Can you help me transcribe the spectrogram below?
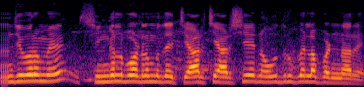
कांजीवरम आहे सिंगल बॉर्डरमध्ये चार चारशे नव्वद रुपयाला पडणार आहे.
